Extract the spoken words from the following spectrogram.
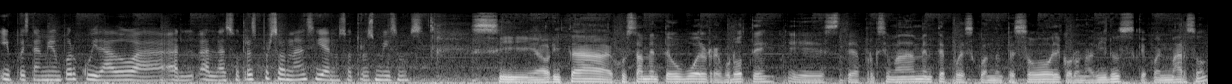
y pues también por cuidado a, las otras personas y a nosotros mismos. Sí, ahorita justamente hubo el rebrote, este, aproximadamente pues cuando empezó el coronavirus, que fue en marzo,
